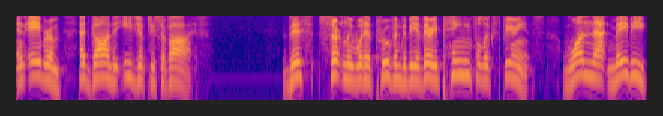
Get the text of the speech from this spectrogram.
and Abram had gone to Egypt to survive. This certainly would have proven to be a very painful experience, one that maybe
